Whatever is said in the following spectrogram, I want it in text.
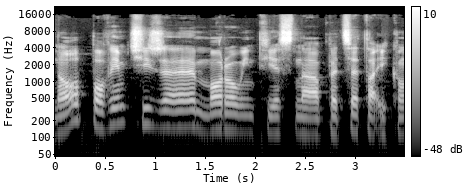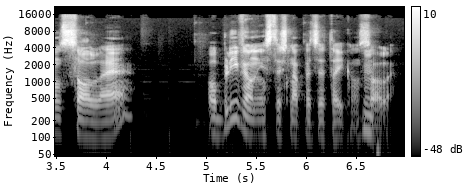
No, powiem ci, że Morrowind jest na PC i konsolę. Oblivion jest też na PC i konsolę. Hmm.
